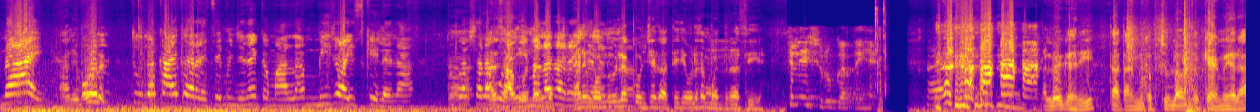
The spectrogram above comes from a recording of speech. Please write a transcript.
नाही आणि बोल बोल. तुला काय करायचंय? म्हणजे नाही का मला मी चॉईस केलं ना. तू हा, कशाला आणि बोलते? सांगून मला टाक. आणि करायचं मम्मीला कोणच्या जातीची बोलायचं मद्रासी आहे. चलिए शुरू करते हैं। आलोय घरी. तर आता आम्ही गपचूप लावतो कॅमेरा.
